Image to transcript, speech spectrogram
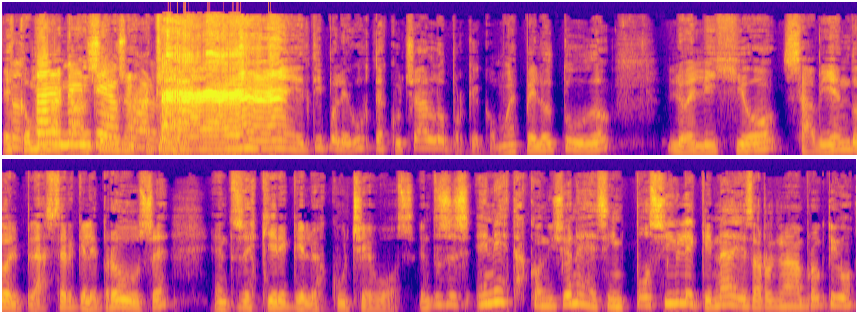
es como una canción el tipo le gusta escucharlo porque como es pelotudo, lo eligió sabiendo el placer que le produce, entonces quiere que lo escuches vos. Entonces, en estas condiciones es imposible que nadie desarrolle nada productivo.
